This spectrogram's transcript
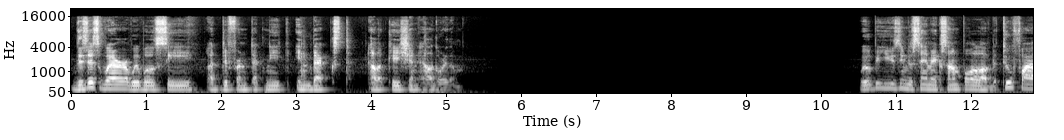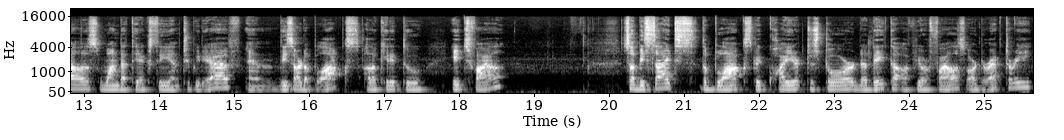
This is where we will see a different technique indexed allocation algorithm. We'll be using the same example of the two files, one.txt and 2pdf, and these are the blocks allocated to each file. So besides the blocks required to store the data of your files or directory,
